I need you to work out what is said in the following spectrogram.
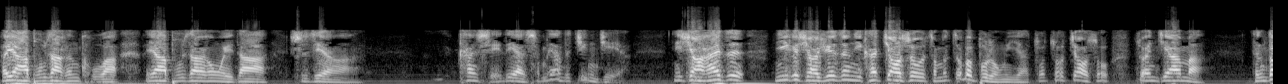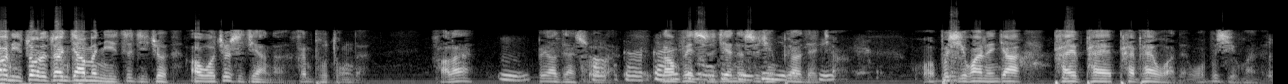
哎呀，菩萨很苦啊，哎呀，菩萨很伟大，是这样啊。看谁的呀？什么样的境界呀？你小孩子，你一个小学生，你看教授怎么这么不容易啊？做做教授、专家嘛，等到你做了专家嘛，你自己就啊、我就是这样的，很普通的。好了，嗯，不要再说了，，浪费时间的事情不要再讲。我不喜欢人家拍拍拍拍我的，我不喜欢的。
